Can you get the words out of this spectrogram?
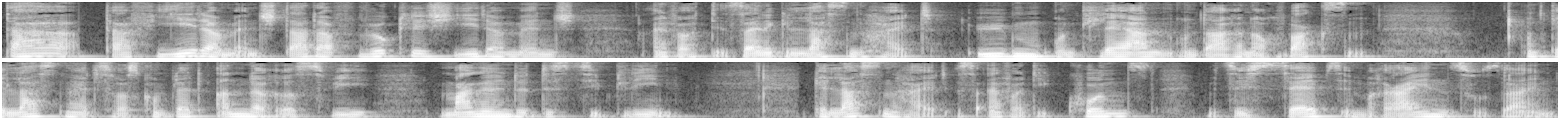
Da darf jeder Mensch, da darf wirklich jeder Mensch einfach seine Gelassenheit üben und lernen und darin auch wachsen. Und Gelassenheit ist was komplett anderes wie mangelnde Disziplin. Gelassenheit ist einfach die Kunst, mit sich selbst im Reinen zu sein,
